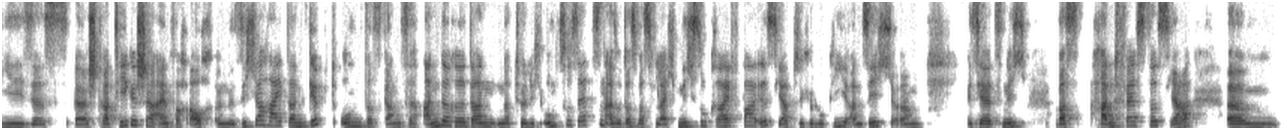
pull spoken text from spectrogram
dieses äh, strategische einfach auch eine Sicherheit dann gibt, um das ganze andere dann natürlich umzusetzen. Also das, was vielleicht nicht so greifbar ist. Ja, Psychologie an sich ähm, ist ja jetzt nicht was Handfestes, ja, ähm,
